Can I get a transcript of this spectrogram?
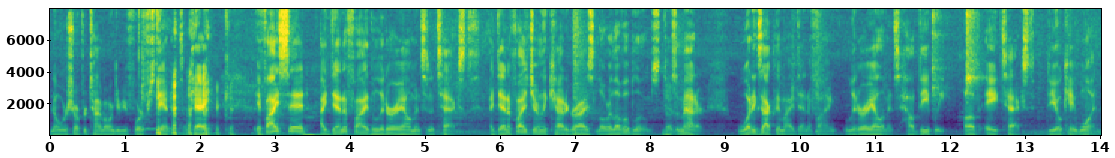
no, we're short for time. I want to give you four standards, okay? Okay. If I said identify the literary elements in a text, identify is generally categorized lower level Bloom's, doesn't matter. What exactly am I identifying? Literary elements, how deeply of a text, DOK 1.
